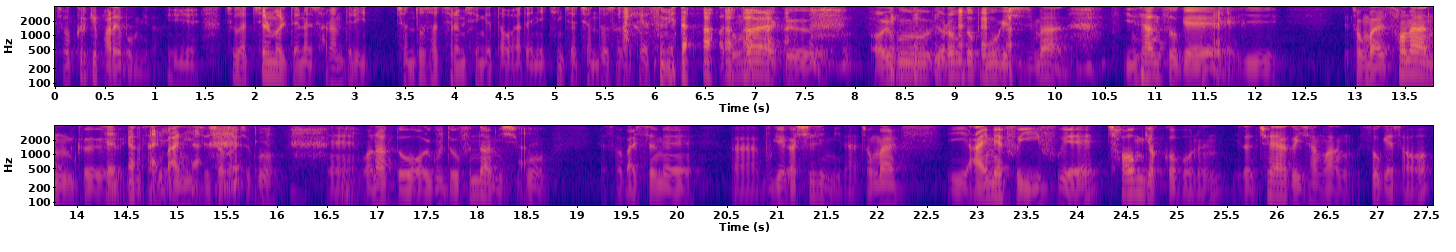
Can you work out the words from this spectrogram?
전 그렇게 바라봅니다. 예, 제가 젊을 때는 사람들이 전도사처럼 생겼다고 하더니 진짜 전도사가 됐습니다. 아 정말 그 얼굴 여러분도 보고 계시지만 인상 속에 이 정말 선한 그 제가 인상이 많이 있으셔가지고 예, 워낙 또 얼굴도 훈남이시고 그래서 말씀에 아, 무게가 실립니다. 정말 이 IMF 이후에 처음 겪어보는 이런 최악의 상황 속에서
